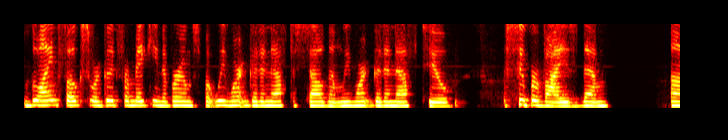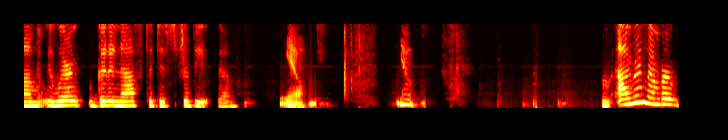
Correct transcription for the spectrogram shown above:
blind folks were good for making the brooms, but we weren't good enough to sell them. We weren't good enough to supervise them. Um, we weren't good enough to distribute them. Yeah. Yeah. I remember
